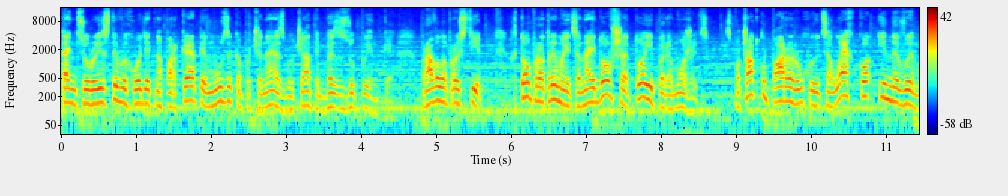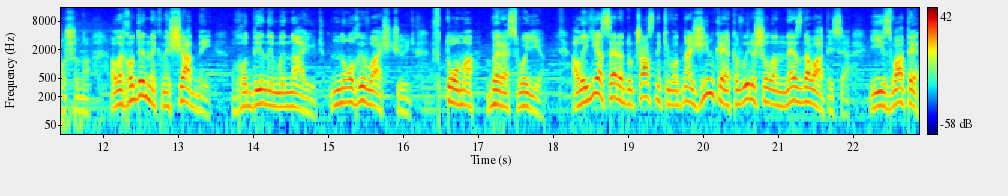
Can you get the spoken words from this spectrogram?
Танцюристи виходять на паркети, музика починає звучати без зупинки. Правила прості: хто протримається найдовше, той і переможець. Спочатку пари рухаються легко і невимушено, але годинник нещадний. Години минають, ноги важчують, втома бере своє. Але є серед учасників одна жінка, яка вирішила не здаватися. Її звати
